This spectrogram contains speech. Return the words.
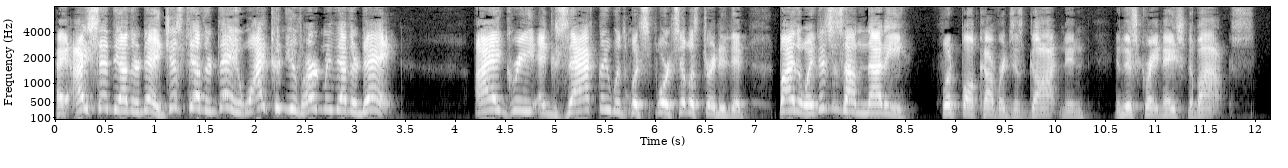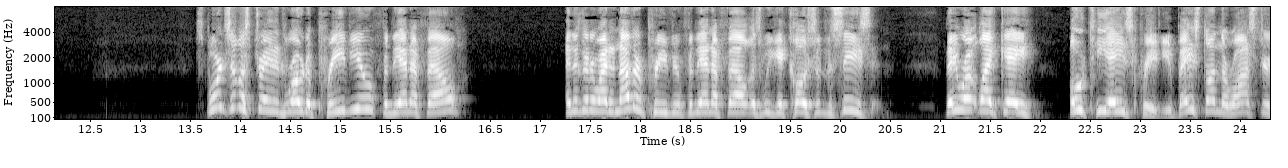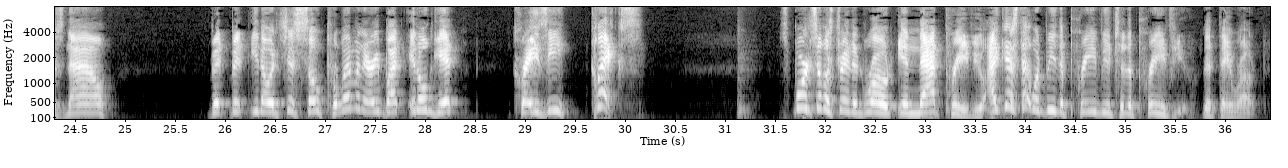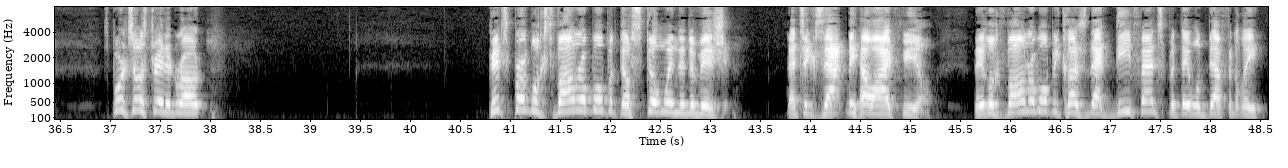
Hey, I said the other day, just the other day, why couldn't you have heard me the other day? I agree exactly with what Sports Illustrated did. By the way, this is how nutty football coverage has gotten in, in this great nation of ours. Sports Illustrated wrote a preview for the NFL, and they're going to write another preview for the NFL as we get closer to the season. They wrote like a OTAs preview based on the rosters now. But but you know, it's just so preliminary, but it'll get crazy clicks. Sports Illustrated wrote in that preview, I guess that would be the preview to the preview that they wrote. Sports Illustrated wrote Pittsburgh looks vulnerable, but they'll still win the division. That's exactly how I feel. They look vulnerable because of that defense, but they will definitely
